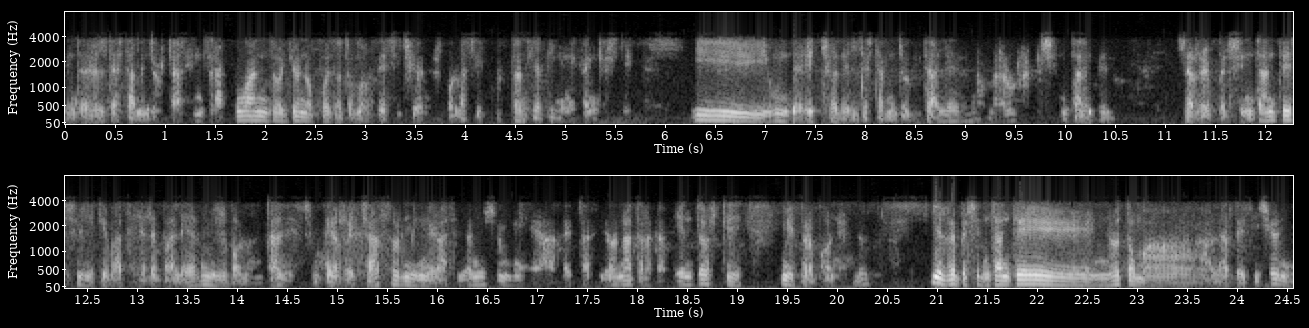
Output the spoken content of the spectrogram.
Entonces el testamento vital entra cuando yo no puedo tomar decisiones por la circunstancia clínica en que esté. Y un derecho del testamento vital es nombrar un representante. Ese representante es el que va a hacer valer mis voluntades, mis rechazos, mis negaciones, mi aceptación a tratamientos que me proponen. ¿no? Y el representante no toma las decisiones,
